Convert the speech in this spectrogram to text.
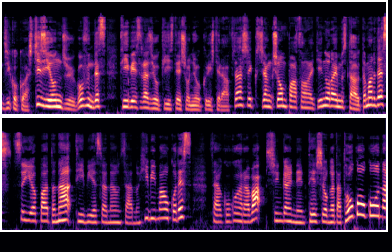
時刻は7時45分です。TBS ラジオキーステーションにお送りしているアフターシックスジャンクションパーソナリティのライムスター歌丸です。水曜パートナー TBS アナウンサーの日々真央子です。さあここからは新概念提唱型投稿コーナ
